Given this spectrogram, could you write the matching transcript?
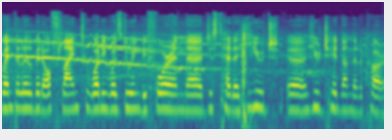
went a little bit offline to what he was doing before and uh, just had a huge, uh, huge hit under the car.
